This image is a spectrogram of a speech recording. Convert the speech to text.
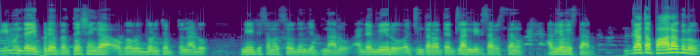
మీ ముందే ఇప్పుడే ప్రత్యక్షంగా ఒక వృద్ధుడు చెప్తున్నాడు. నీటి సమస్య ఉందని చెప్తున్నారు. అంటే మీరు వచ్చిన తర్వాత ఎట్లా నీటి సమస్యను అధిగమిస్తారు? గత పాలకులు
